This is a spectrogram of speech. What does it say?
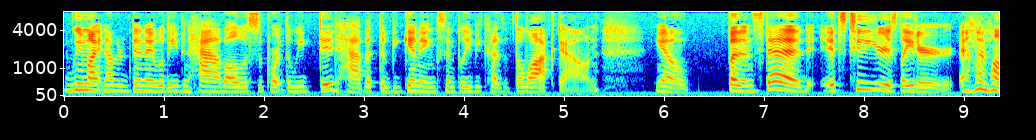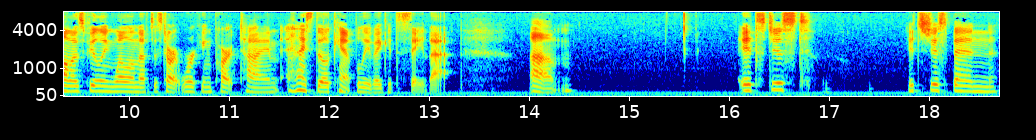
we might not have been able to even have all the support that we did have at the beginning simply because of the lockdown. You know, but instead, it's two years later, and my mom is feeling well enough to start working part time, and I still can't believe I get to say that. Um, it's just, it's just been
